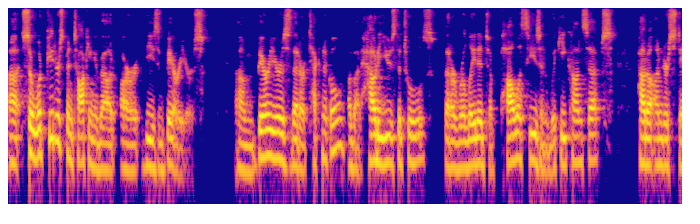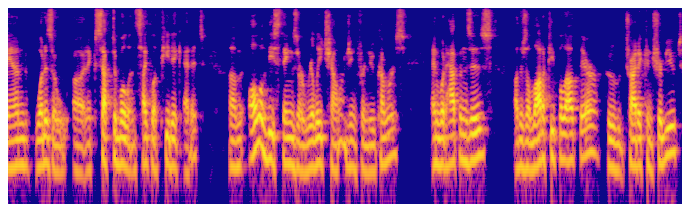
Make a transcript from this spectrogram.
Uh, so what Peter's been talking about are these barriers. Um, barriers that are technical about how to use the tools, that are related to policies and wiki concepts, how to understand what is a, uh, an acceptable encyclopedic edit. Um, all of these things are really challenging for newcomers. And what happens is uh, there's a lot of people out there who try to contribute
